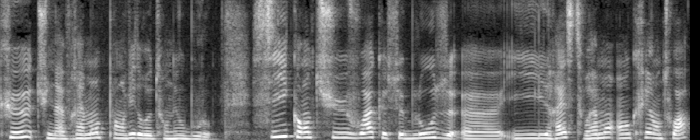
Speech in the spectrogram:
que tu n'as vraiment pas envie de retourner au boulot. Si quand tu vois que ce blues, euh, il reste vraiment ancré en toi,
